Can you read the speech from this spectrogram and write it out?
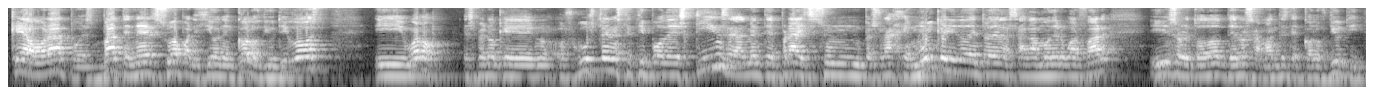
que ahora pues va a tener su aparición en Call of Duty Ghost. Y bueno, espero que os gusten este tipo de skins. Realmente Price es un personaje muy querido dentro de la saga Modern Warfare y sobre todo de los amantes de Call of Duty.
